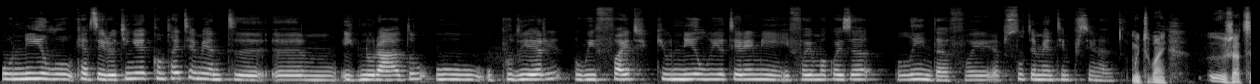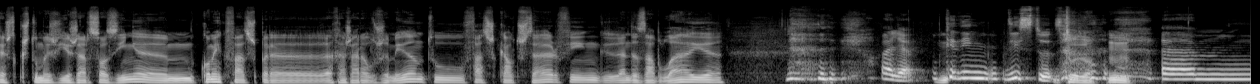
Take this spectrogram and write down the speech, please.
o Nilo, quer dizer, eu tinha completamente um, ignorado o, o, poder, o efeito que o Nilo ia ter em mim e foi uma coisa linda, foi absolutamente impressionante. Muito bem. Já disseste que costumas viajar sozinha, hum, como é que fazes para arranjar alojamento? Fazes couchsurfing? Andas à boleia? Olha, um bocadinho disso tudo. Tudo. Hum. Um,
